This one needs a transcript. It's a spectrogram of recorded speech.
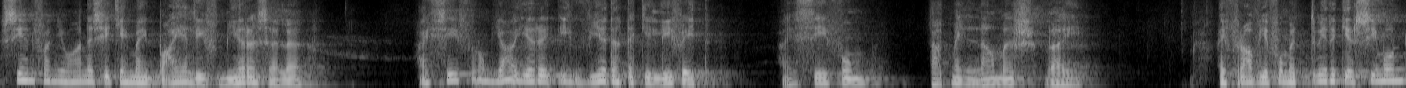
seun van Johannes, het jy my baie lief meer as hulle?" Hy sê vir hom: "Ja, Here, U weet dat ek U liefhet." Hy sê vir hom: "Laat my lammers wy." Hy vra weer vir hom 'n tweede keer: "Simon,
